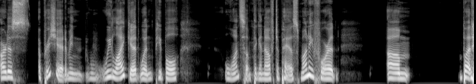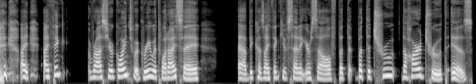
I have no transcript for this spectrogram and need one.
artists appreciate. I mean, we like it when people want something enough to pay us money for it. Um, but I I think Ross, you're going to agree with what I say uh, because I think you've said it yourself. But the, but the true, the hard truth is,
